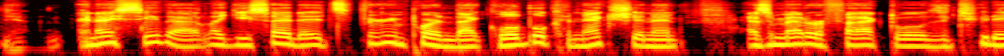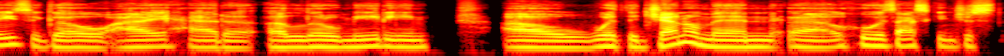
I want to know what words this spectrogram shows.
Yeah. And I see that. Like you said, it's very important that global connection. And as a matter of fact, was two days ago, I had a, a little meeting uh, with a gentleman uh, who was asking just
